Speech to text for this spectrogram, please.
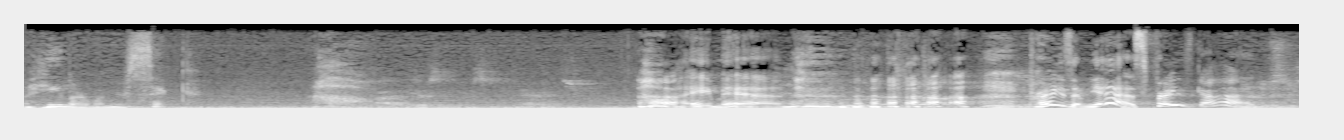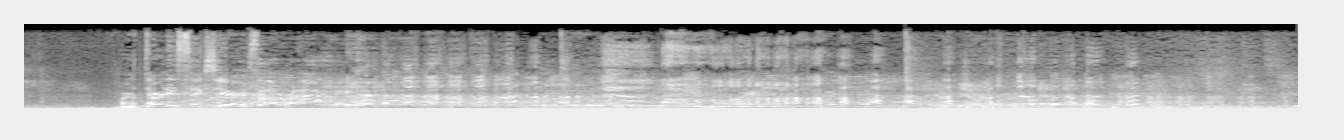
A healer when you're sick. Five Ah, amen. praise Him. Yes, praise God. For 36 years, all right.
